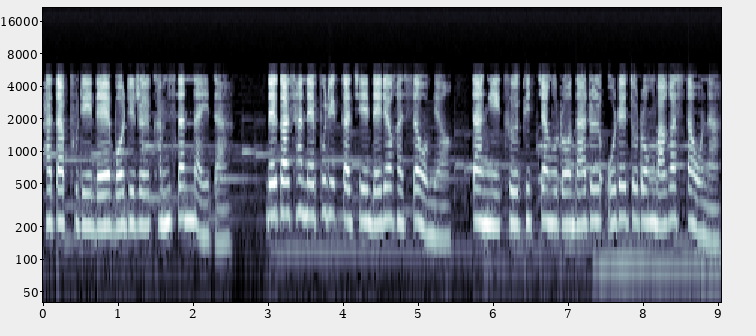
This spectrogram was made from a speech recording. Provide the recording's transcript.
바다풀이 내 머리를 감쌌나이다. 내가 산의 뿌리까지 내려갔사오며 땅이 그 빗장으로 나를 오래도록 막았사오나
